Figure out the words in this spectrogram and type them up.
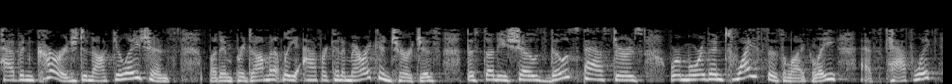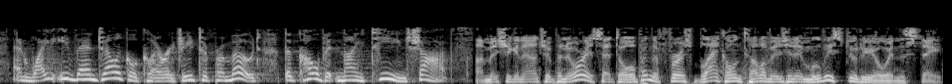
have encouraged inoculations, but in predominantly African American churches, the study shows those pastors pastors were more than twice as likely as Catholic and white evangelical clergy to promote the COVID-19 shots. A Michigan entrepreneur is set to open the first black-owned television and movie studio in the state.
